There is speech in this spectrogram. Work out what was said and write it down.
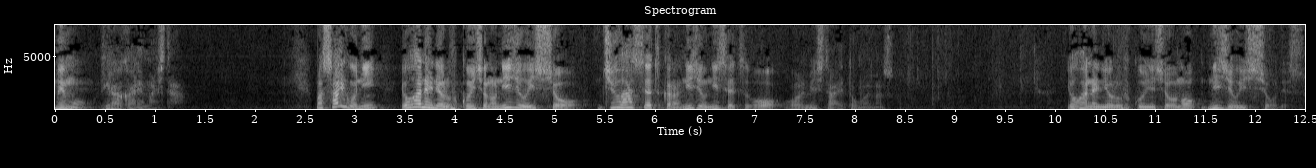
目も開かれました。まあ、最後に、ヨハネによる福音書の21章、18節から22節をお読みしたいと思います。ヨハネによる福音書の21章です。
